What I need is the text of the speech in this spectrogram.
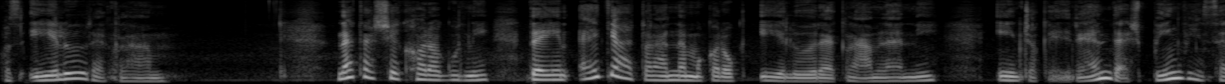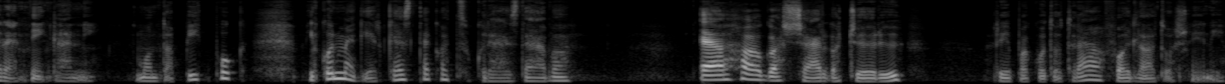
Az élő reklám. Ne tessék haragudni, de én egyáltalán nem akarok élő reklám lenni. Én csak egy rendes pingvin szeretnék lenni, mondta Pikpok, mikor megérkeztek a cukrászdába. Elhallgass, sárga csőrű, répakodott rá a fagylaltos néni.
